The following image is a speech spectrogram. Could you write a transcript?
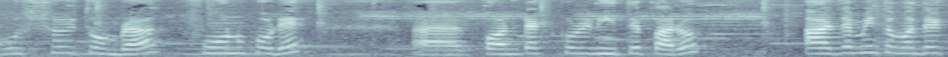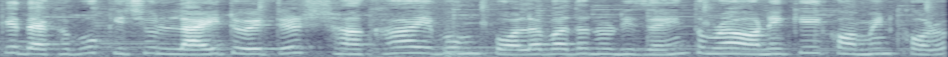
অবশ্যই তোমরা ফোন করে কন্ট্যাক্ট করে নিতে পারো। আজ আমি তোমাদেরকে দেখাবো কিছু লাইট ওয়েটের শাঁখা এবং পলা বাঁধানো ডিজাইন তোমরা অনেকেই কমেন্ট করো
